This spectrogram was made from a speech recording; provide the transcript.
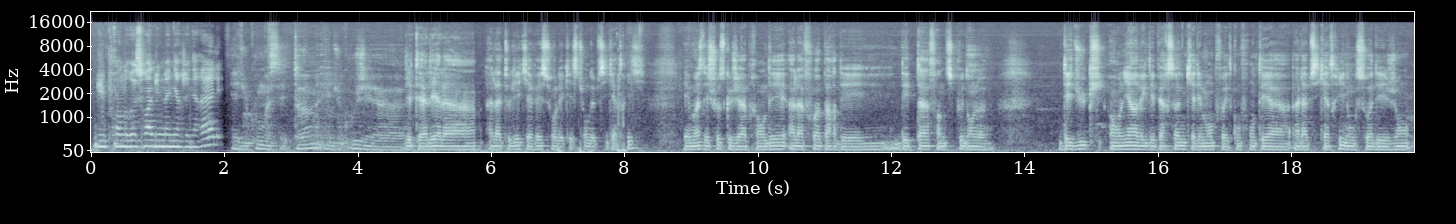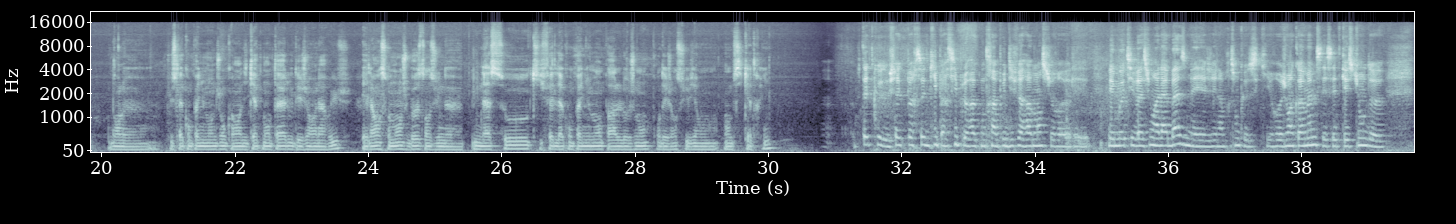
du prendre soin d'une manière générale. Et du coup, moi, c'est Tom, et du coup, j'ai. Euh, J'étais allé à l'atelier la, qu'il y avait sur les questions de psychiatrie. Et moi, c'est des choses que j'ai appréhendées à la fois par des, des tafs un petit peu dans le. d'éduc en lien avec des personnes qui à des moments pouvaient être confrontées à, à la psychiatrie, donc soit des gens dans plus l'accompagnement de gens qui ont handicap mental ou des gens à la rue et là, en ce moment, je bosse dans une, une asso qui fait de l'accompagnement par le logement pour des gens suivis en, psychiatrie. Peut-être que chaque personne qui participe le racontera un peu différemment sur euh, les, motivations à la base, mais j'ai l'impression que ce qui rejoint quand même, c'est cette question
